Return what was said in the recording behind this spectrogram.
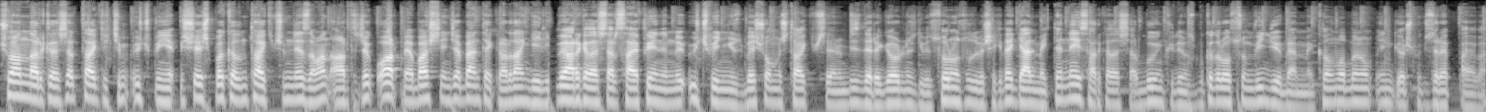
Şu anda arkadaşlar takipçim 3075 Bakalım takipçim ne zaman artacak. O artmaya başlayınca ben tekrardan geleyim. Ve arkadaşlar sayfa yenilimde 3105 olmuş takipçilerim bizlere gördüğünüz gibi sorunsuz bir şekilde gelmekte. Neyse arkadaşlar bugünkü videomuz bu kadar olsun. Videoyu beğenmeyi, kanalıma abone olmayı, görüşmek üzere. Bay bay.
